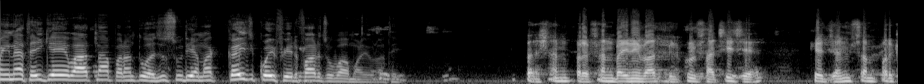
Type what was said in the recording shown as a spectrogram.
મહિના થઈ ગયા એ વાતના, પરંતુ હજુ સુધી એમાં કંઈ જ કોઈ ફેરફાર જોવા મળ્યો નથી. પ્રશાંત પ્રશાંતભાઈની વાત બિલકુલ સાચી છે કે જનસંપર્ક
